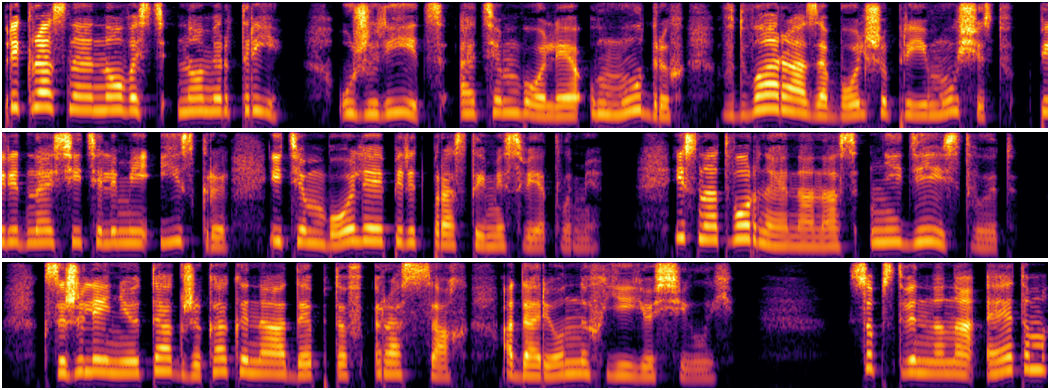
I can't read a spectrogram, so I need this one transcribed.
Прекрасная новость номер три. У жриц, а тем более у мудрых, в два раза больше преимуществ перед носителями искры и тем более перед простыми светлыми. И снотворное на нас не действует. К сожалению, так же, как и на адептов рассах, одаренных ее силой. Собственно, на этом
